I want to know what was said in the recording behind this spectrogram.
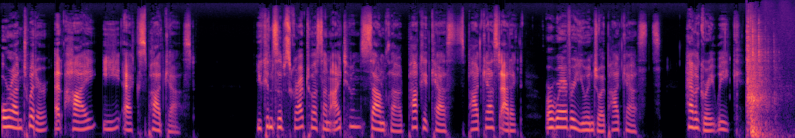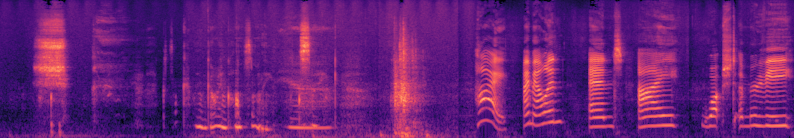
or on Twitter at High EX Podcast. You can subscribe to us on iTunes, SoundCloud, Pocket Casts, Podcast Addict, or wherever you enjoy podcasts. Have a great week. Shh. Stop coming and going constantly. For fuck's. Hi, I'm Ellen, and I watched a movie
